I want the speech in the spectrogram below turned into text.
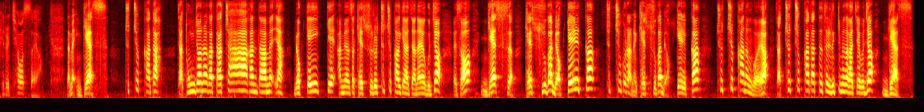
P를 채웠어요. 그 다음에 guess 추측하다. 자, 동전을 갖다가 쫙 한 다음에 야, 몇 개 있게 하면서 개수를 추측하게 하잖아요. 그죠? 그래서 guess, 개수가 몇 개일까? 추측을 하는 개수가 몇 개일까? 추측하는 거예요. 자, 추측하다 뜻을 느끼면서 같이 해보죠. guess,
